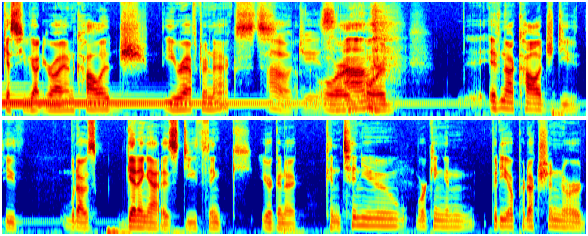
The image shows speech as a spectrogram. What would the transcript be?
Guess you got your eye on college the year after next. Oh, jeez. Or, Um, or if not college, do you, do you? What I was getting at is, do you think you're going to continue working in video production or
